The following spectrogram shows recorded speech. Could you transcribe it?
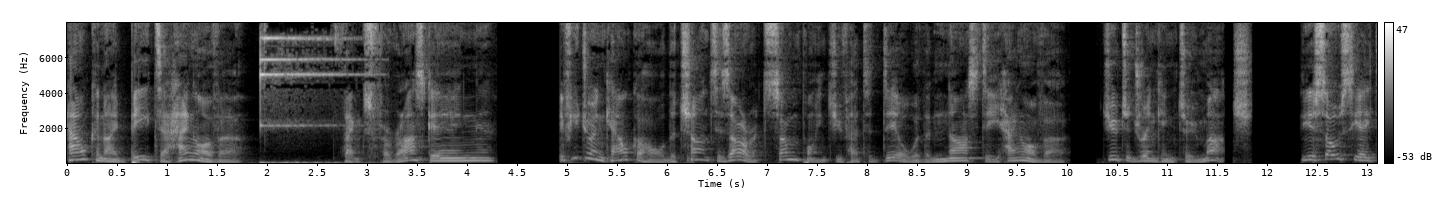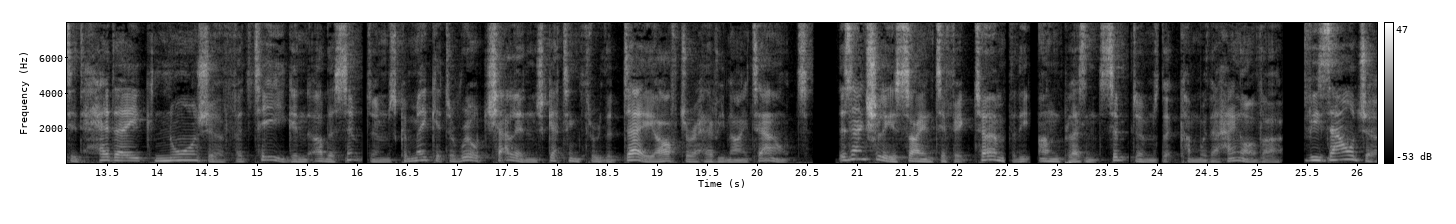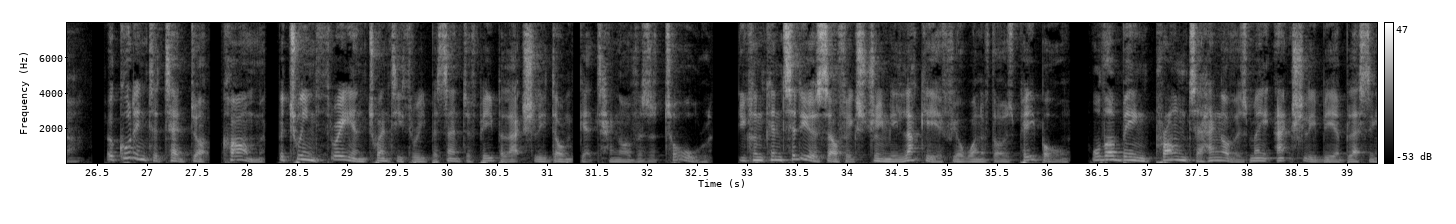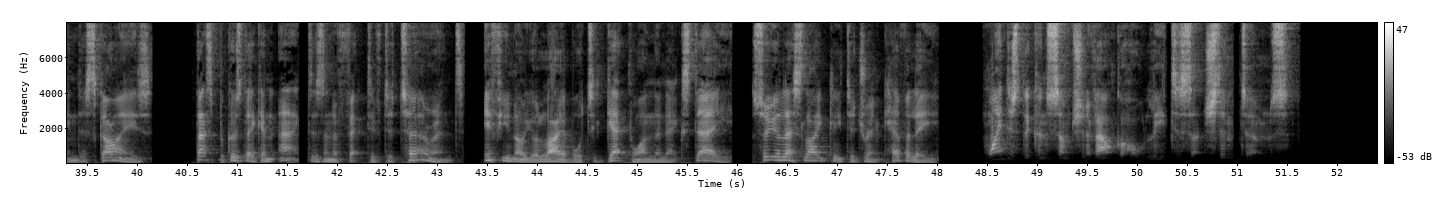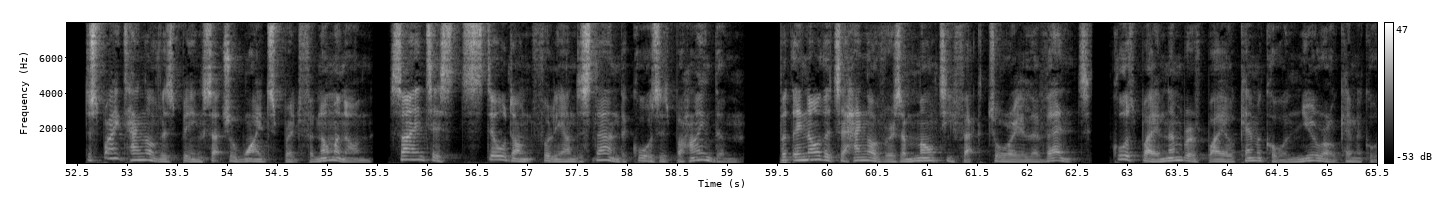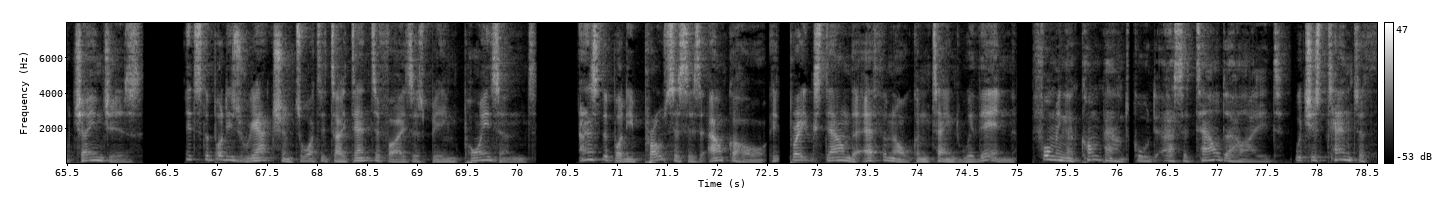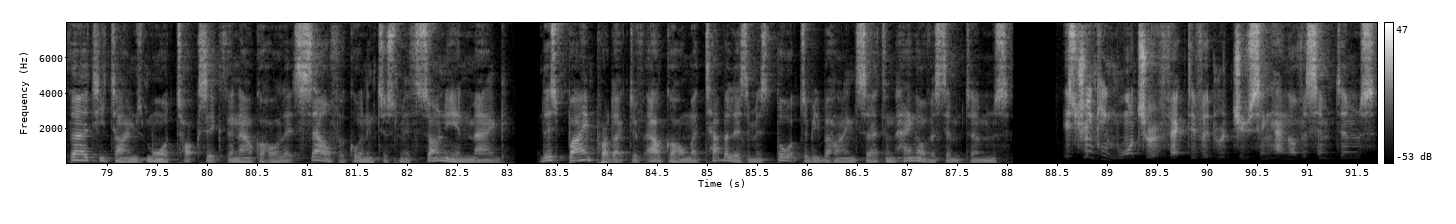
How can I beat a hangover? Thanks for asking. If you drink alcohol, the chances are at some point you've had to deal with a nasty hangover due to drinking too much. The associated headache, nausea, fatigue, and other symptoms can make it a real challenge getting through the day after a heavy night out. There's actually a scientific term for the unpleasant symptoms that come with a hangover veisalgia. According to TED.com, between 3 and 23% of people actually don't get hangovers at all. You can consider yourself extremely lucky if you're one of those people, although being prone to hangovers may actually be a blessing in disguise. That's because they can act as an effective deterrent if you know you're liable to get one the next day, so you're less likely to drink heavily. Why does the consumption of alcohol lead to such symptoms? Despite hangovers being such a widespread phenomenon, scientists still don't fully understand the causes behind them. But they know that a hangover is a multifactorial event caused by a number of biochemical and neurochemical changes. It's the body's reaction to what it identifies as being poisoned. As the body processes alcohol, it breaks down the ethanol contained within, forming a compound called acetaldehyde, which is 10 to 30 times more toxic than alcohol itself, according to Smithsonian Mag. This byproduct of alcohol metabolism is thought to be behind certain hangover symptoms. Is drinking water effective at reducing hangover symptoms?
